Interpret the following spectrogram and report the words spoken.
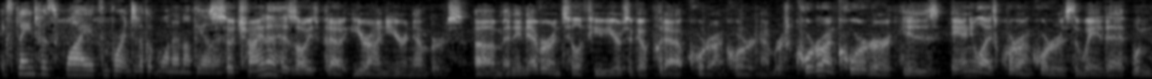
explain to us why it's important to look at one and not the other. So China has always put out year-on-year numbers, um, and they never, until a few years ago, put out quarter-on-quarter numbers. Quarter-on-quarter is annualized. Quarter-on-quarter is the way that when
